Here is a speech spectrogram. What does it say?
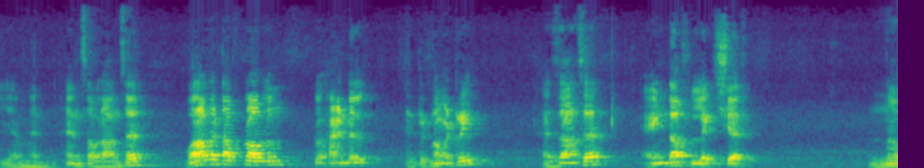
mn hence our answer one of the tough problem to handle in trigonometry. The answer. End of lecture. Now.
